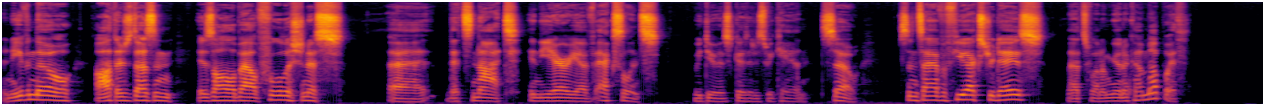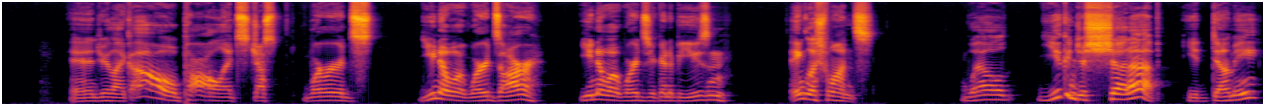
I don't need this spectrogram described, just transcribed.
And even though Authors Dozen is all about foolishness uh, that's not in the area of excellence. We do as good as we can. So, since I have a few extra days, that's what I'm going to come up with. And you're like, oh, Paul, it's just words. You know what words are. You know what words you're going to be using. English ones. Well, you can just shut up, you dummy.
